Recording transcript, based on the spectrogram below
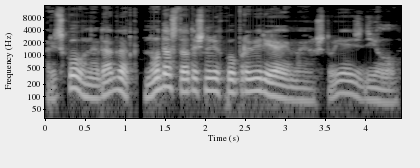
Рискованная догадка, но достаточно легко проверяемая, что я и сделал.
